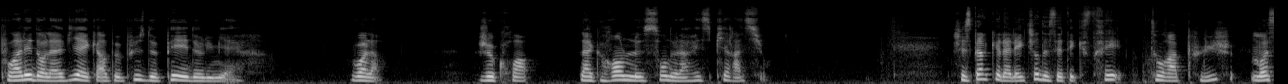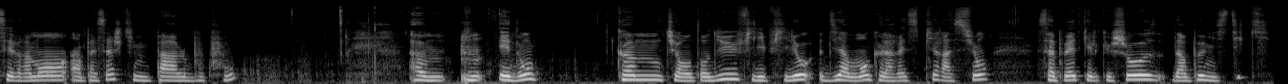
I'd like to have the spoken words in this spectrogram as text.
pour aller dans la vie avec un peu plus de paix et de lumière. Voilà, je crois, la grande leçon de la respiration. J'espère que la lecture de cet extrait t'aura plu. Moi, c'est vraiment un passage qui me parle beaucoup. Euh, et donc, comme tu as entendu, Philippe Filio dit à un moment que la respiration, ça peut être quelque chose d'un peu mystique.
